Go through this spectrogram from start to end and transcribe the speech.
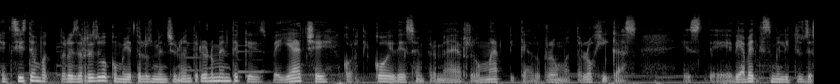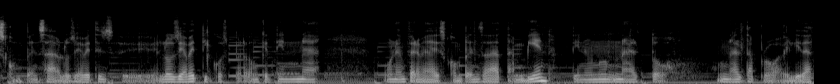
Existen factores de riesgo, como ya te los mencioné anteriormente, que es VIH, corticoides, enfermedades reumáticas, reumatológicas, este, diabetes mellitus descompensada, los, diabetes, eh, los diabéticos perdón, que tienen una, una, enfermedad descompensada también tienen alto, una alta probabilidad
